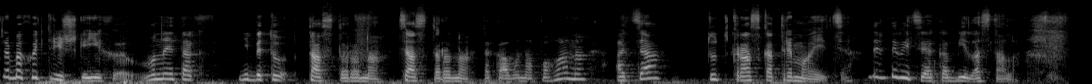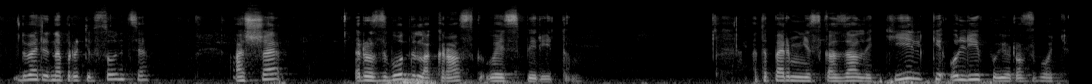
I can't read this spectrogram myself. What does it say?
Треба хоч трішки їх. Вони так, нібито та сторона, ця сторона така вона погана, а ця тут краска тримається. Дивіться, яка біла стала. Двері напроти сонця. А ще розводила краску еспірітом. А тепер мені сказали, тільки оліфою розводь.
